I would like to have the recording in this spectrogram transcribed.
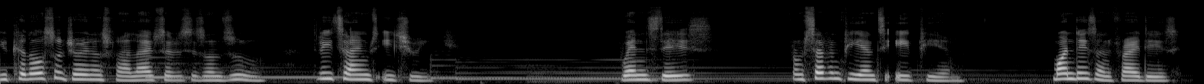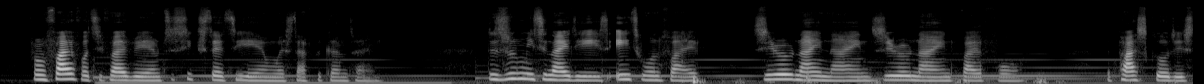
You can also join us for our live services on Zoom three times each week. Wednesdays from 7 p.m. to 8 p.m. Mondays and Fridays from 5:45 a.m. to 6:30 a.m. West African time. The Zoom meeting ID is 815 0990954. The passcode is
